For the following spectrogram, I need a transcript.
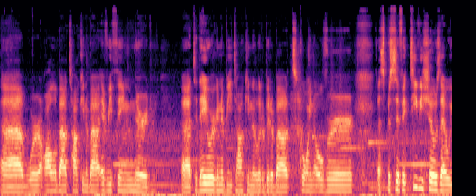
Uh, we're all about talking about everything nerd. Uh, today, we're going to be talking a little bit about going over a specific TV shows that we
